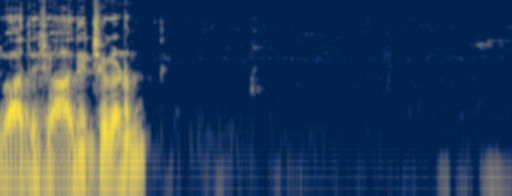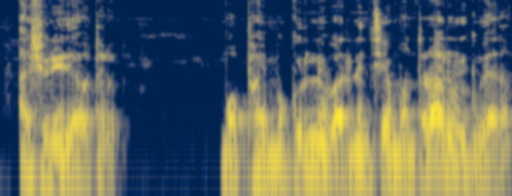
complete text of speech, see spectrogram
ద్వాదశ ఆదిత్యగణం అశ్విని దేవతలు ముప్పై ముగ్గురిని వర్ణించే మంత్రాలు ఋగ్వేదం.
